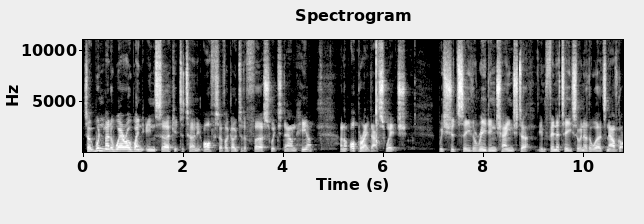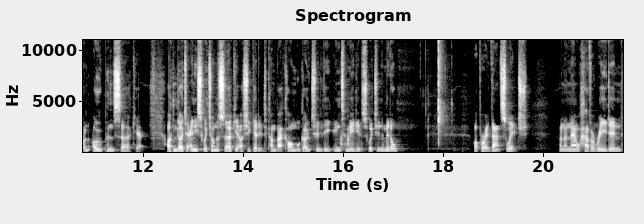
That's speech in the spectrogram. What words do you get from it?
So it wouldn't matter where I went in circuit to turn it off. So if I go to the first switch down here and I operate that switch, we should see the reading change to infinity. So in other words, now I've got an open circuit. I can go to any switch on the circuit. I should get it to come back on. We'll go to the intermediate switch in the middle, operate that switch, and I now have a reading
